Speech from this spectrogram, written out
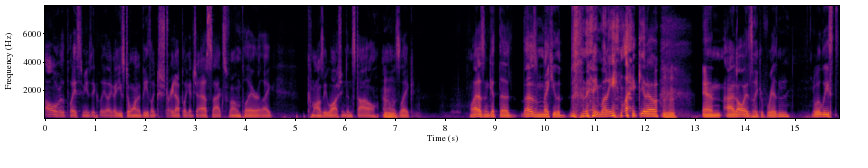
all over the place musically. Like I used to want to be like straight up like a jazz saxophone player, like Kamasi Washington style, and I was like, well, that doesn't get the that doesn't make you the any money, like you know. And I'd always like ridden, well, at least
